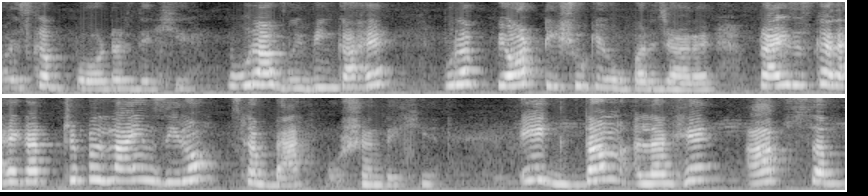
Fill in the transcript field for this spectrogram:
और इसका बॉर्डर देखिए, पूरा वीविंग का है, पूरा प्योर टिश्यू के ऊपर जा रहा है। प्राइस इसका रहेगा ट्रिपल नाइन ज़ीरो इसका बैक पोर्शन देखिए। एकदम अलग है, आप सब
